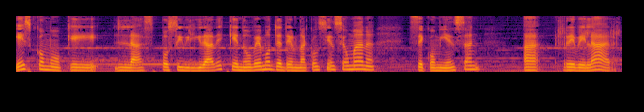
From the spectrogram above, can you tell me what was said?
es como que las posibilidades que no vemos desde una conciencia humana se comienzan a revelar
